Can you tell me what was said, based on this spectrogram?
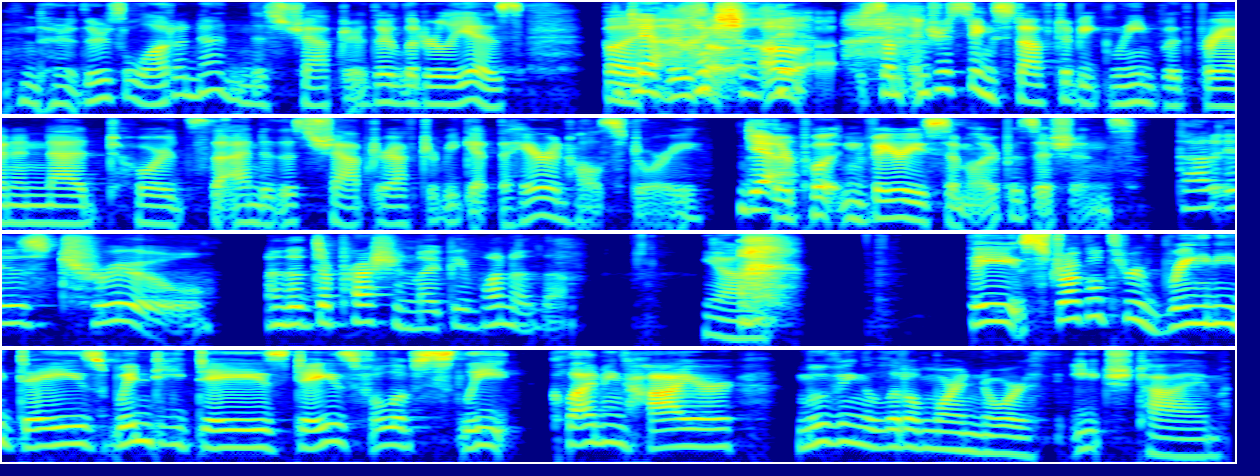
there's a lot of Ned in this chapter. There literally is. But yeah, there's a, a, some interesting stuff to be gleaned with Bran and Ned towards the end of this chapter after we get the Harrenhal story. Yeah. They're put in very similar positions. That is true. And the depression might be one of them. Yeah. They struggled through rainy days, windy days, days full of sleet, climbing higher, moving a little more north each time.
